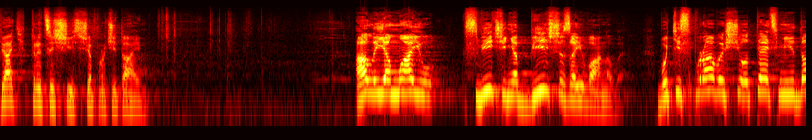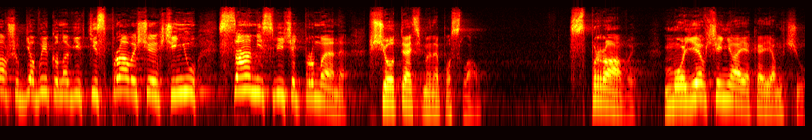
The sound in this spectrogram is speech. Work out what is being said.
5, 36 ще прочитаємо. Але я маю свідчення більше за Іванове. Бо ті справи, що отець мені дав, щоб я виконав їх, ті справи, що я їх чиню, самі свідчать про мене, що отець мене послав. Справи, моє вчення, яке я мчу.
